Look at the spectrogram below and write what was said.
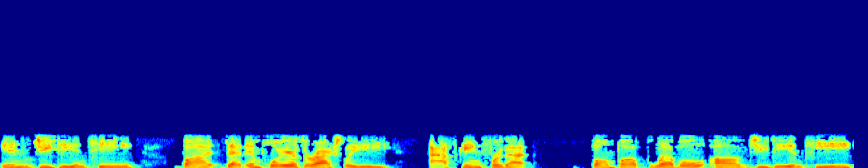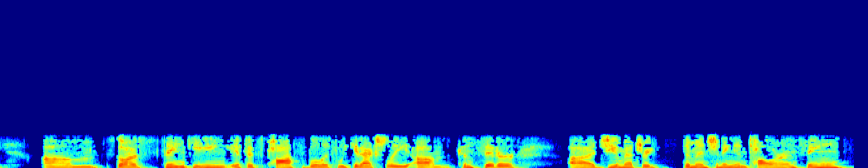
in GD&T, but that employers are actually asking for that bump up level of GD&T um, so I was thinking if it's possible, if we could actually um, consider uh, geometric dimensioning and tolerancing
